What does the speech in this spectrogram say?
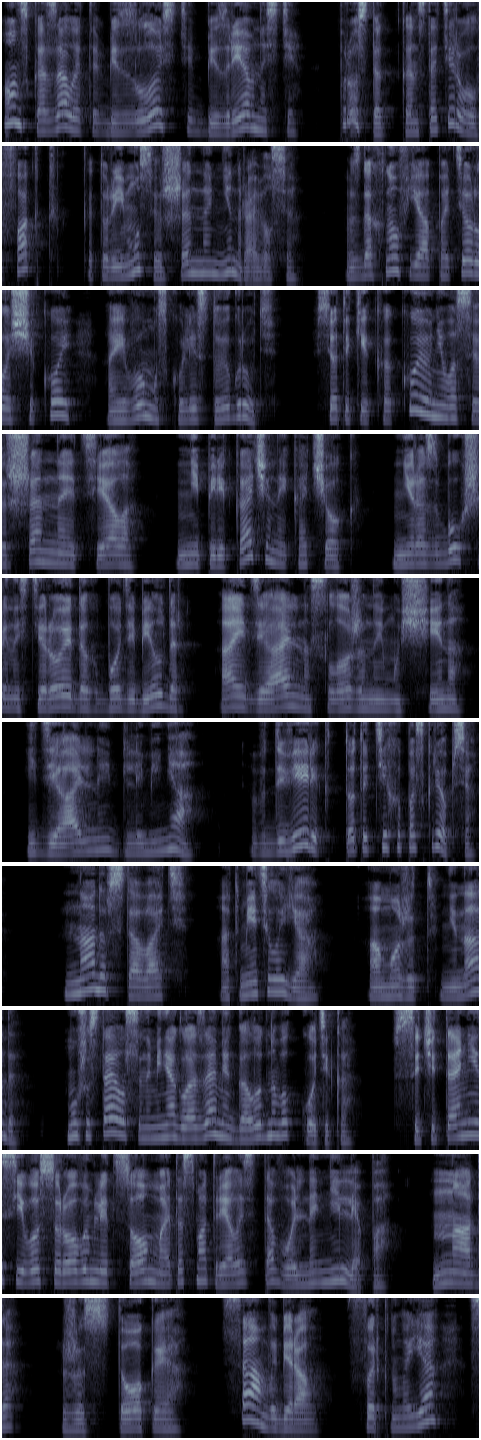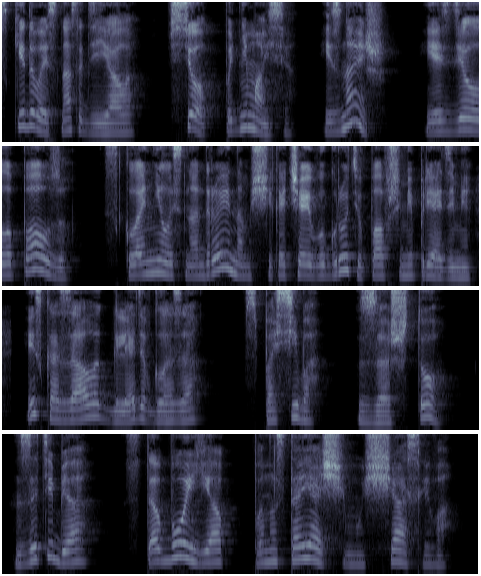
Он сказал это без злости, без ревности, просто констатировал факт, который ему совершенно не нравился. Вздохнув, я потерла щекой о его мускулистую грудь. Все-таки какое у него совершенное тело, не перекачанный качок, не разбухший на стероидах бодибилдер, а идеально сложенный мужчина, идеальный для меня. В двери кто-то тихо поскребся. «Надо вставать», – отметила я. «А может, не надо?» Муж уставился на меня глазами голодного котика. В сочетании с его суровым лицом это смотрелось довольно нелепо. «Надо. Жестокая. Сам выбирал», – фыркнула я, скидывая с нас одеяло. «Все, поднимайся. И знаешь, я сделала паузу, склонилась над Рейном, щекоча его грудь упавшими прядями, и сказала, глядя в глаза, «Спасибо». «За что?» «За тебя. С тобой я по-настоящему счастлива».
